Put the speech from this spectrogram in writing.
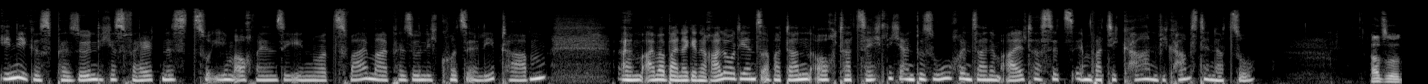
inniges persönliches Verhältnis zu ihm, auch wenn Sie ihn nur zweimal persönlich kurz erlebt haben. Ähm, einmal bei einer Generalaudienz, aber dann auch tatsächlich ein Besuch in seinem Alterssitz im Vatikan. Wie kam es denn dazu? Also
